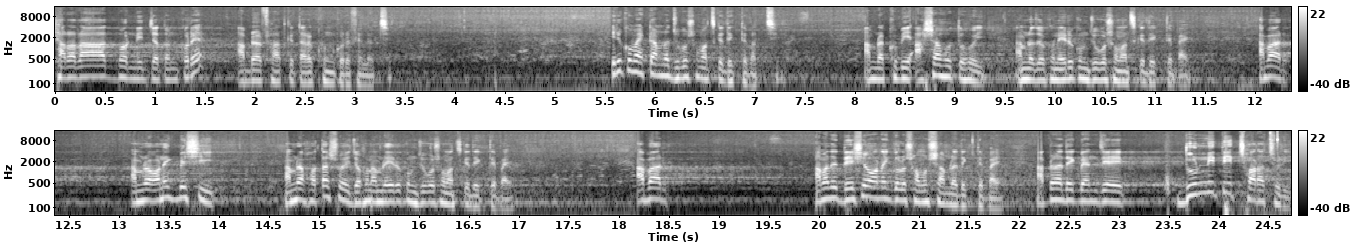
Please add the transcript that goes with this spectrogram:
সারা রাত ভর নির্যাতন করে আবরার ফাহাদকে তারা খুন করে ফেলেছে। এরকম একটা আমরা যুব সমাজকে দেখতে পাচ্ছি। আমরা খুবই আশাহত হই আমরা যখন এরকম যুব সমাজকে দেখতে পাই। আবার আমরা অনেক বেশি আমরা হতাশ হই যখন আমরা এরকম যুব সমাজকে দেখতে পাই। আবার আমাদের দেশেও অনেকগুলো সমস্যা আমরা দেখতে পাই। আপনারা দেখবেন যে দুর্নীতির ছড়াছড়ি।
